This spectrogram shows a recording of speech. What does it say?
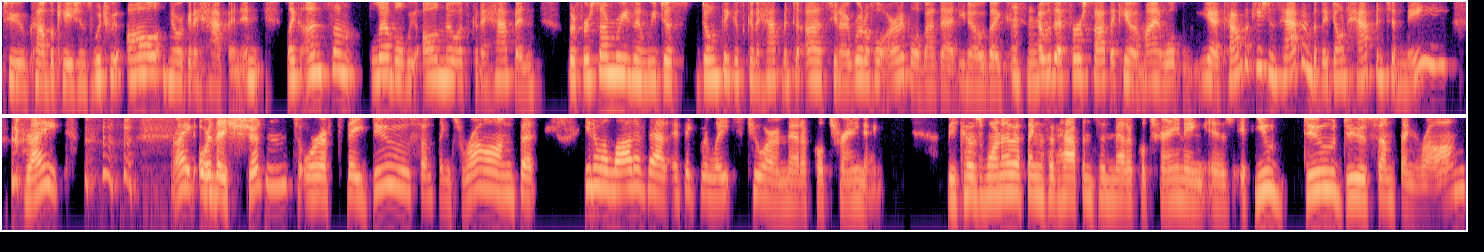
to complications which we all know are going to happen. And like on some level we all know what's going to happen but for some reason we just don't think it's going to happen to us. You know i wrote a whole article about that you know like mm-hmm. that was that first thought that came to mind. Well yeah complications happen but they don't happen to me. Right. Right or they shouldn't or if they do something's wrong. But you know a lot of that i think relates to our medical training because one of the things that happens in medical training is if you do do something wrong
